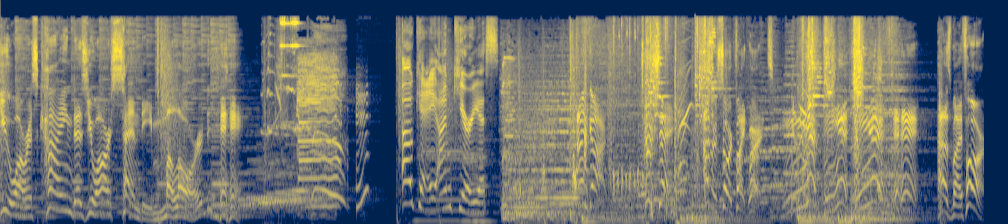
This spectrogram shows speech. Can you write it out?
You are as kind as you are sandy, my lord. Okay, I'm curious. On guard! Touche! Other sword fight words! How's my form?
